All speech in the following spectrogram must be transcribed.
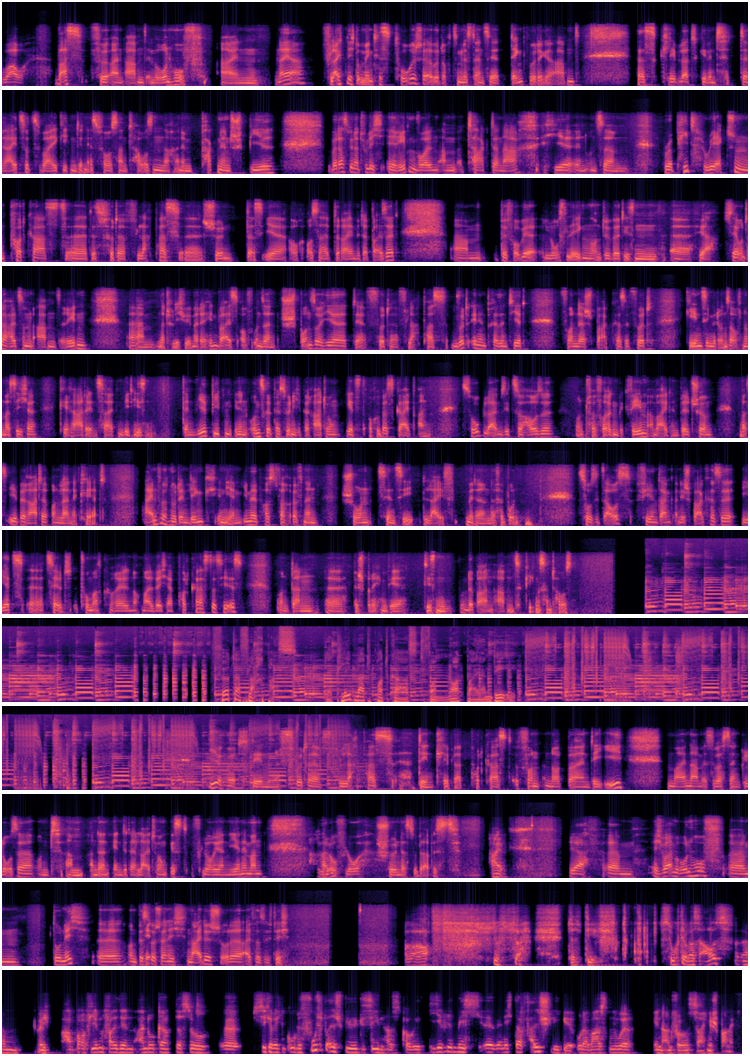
Wow, was für ein Abend im Rohnhof. Ein, naja, vielleicht nicht unbedingt historischer, aber doch zumindest ein sehr denkwürdiger Abend. Das Kleeblatt gewinnt 3 zu 2 gegen den SV Sandhausen nach einem packenden Spiel, über das wir natürlich reden wollen am Tag danach hier in unserem Repeat Reaction Podcast äh, des Fürther Flachpass. Äh, schön, dass ihr auch außerhalb drei mit dabei seid. Ähm, bevor wir loslegen und über diesen äh, ja, sehr unterhaltsamen Abend reden, ähm, natürlich wie immer der Hinweis auf unseren Sponsor hier, der Fürther Flachpass, wird Ihnen präsentiert von der Sparkasse Fürth. Gehen Sie mit uns auf Nummer sicher, gerade in Zeiten wie diesen. Denn wir bieten Ihnen unsere persönliche Beratung jetzt auch über Skype an. So bleiben Sie zu Hause und verfolgen bequem am eigenen Bildschirm, was Ihr Berater online erklärt. Einfach nur den Link in Ihrem E-Mail-Postfach öffnen, schon sind Sie live miteinander verbunden. So sieht's aus. Vielen Dank an die Sparkasse. Jetzt erzählt Thomas Korell nochmal, welcher Podcast das hier ist und dann äh, besprechen wir diesen wunderbaren Abend gegen Sandhausen. Vierter Flachpass, der Kleeblatt-Podcast von nordbayern.de. Ihr hört den Fürther Flachpass, den Kleeblatt-Podcast von nordbayern.de. Mein Name ist Sebastian Gloser und am anderen Ende der Leitung ist Florian Jenemann. Hallo. Hallo Flo, schön, dass du da bist. Hi. Ja, ähm, ich war im Rundhof, ähm, du nicht, äh, und bist ja. wahrscheinlich neidisch oder eifersüchtig. Oh, das, die, such dir was aus. Ähm, ich habe auf jeden Fall den Eindruck gehabt, dass du äh, sicherlich ein gutes Fußballspiel gesehen hast. Korrigiere mich, äh, wenn ich da falsch liege. Oder war es nur in Anführungszeichen spannend?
